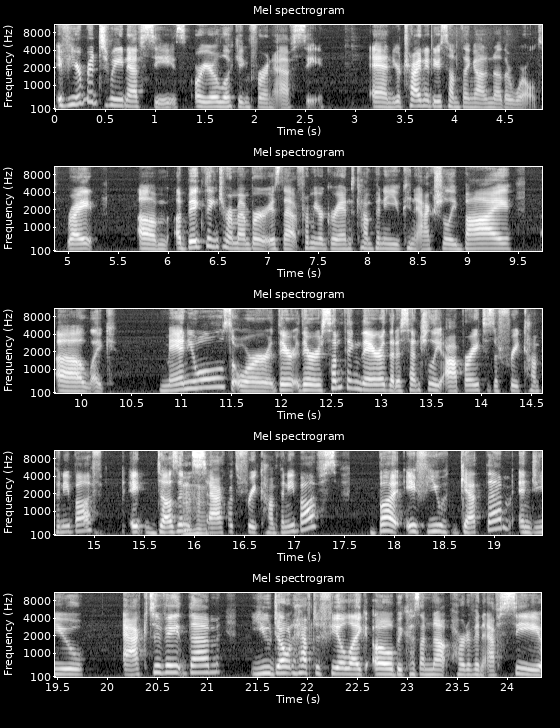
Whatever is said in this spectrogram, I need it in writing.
If you're between FCs or you're looking for an FC, and you're trying to do something on another world, right? Um, a big thing to remember is that from your grand company, you can actually buy uh, like manuals or there there is something there that essentially operates as a free company buff. It doesn't Mhm. stack with free company buffs, but if you get them and you activate them, you don't have to feel like, oh, because I'm not part of an FC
